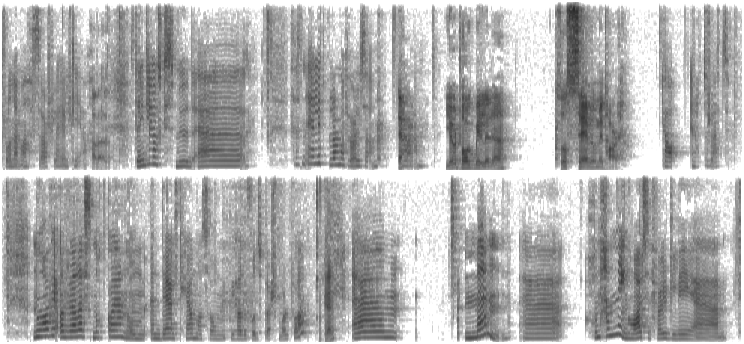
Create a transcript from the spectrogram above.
Trondheim S i hvert fall hele tida. Ja, det er sant. Så det er egentlig ganske smooth. Jeg, så jeg er litt blanda følelser. Ja. Det. Gjør tog billigere, så ser vi om vi tar det. Ja, rett og slett. Nå har vi allerede snakka gjennom en del tema som vi hadde fått spørsmål på. Ok? Ehm, men eh, han Henning har selvfølgelig eh,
